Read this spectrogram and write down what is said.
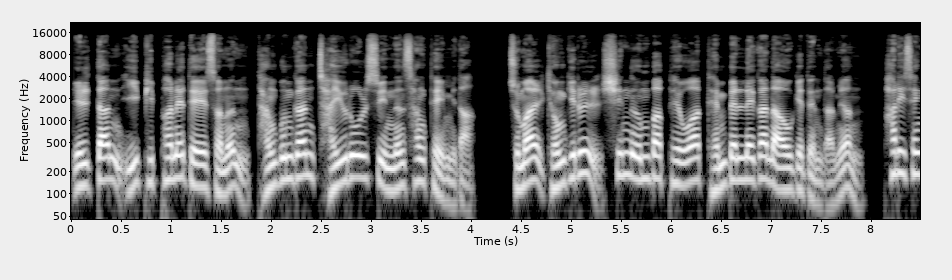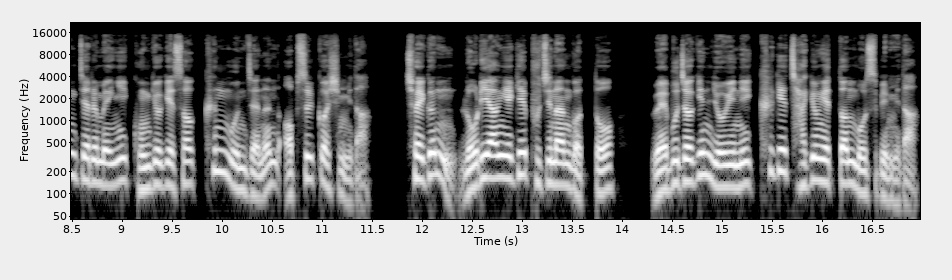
일단 이 비판에 대해서는 당분간 자유로울 수 있는 상태입니다. 주말 경기를 쉰 음바페와 덴벨레가 나오게 된다면 파리 생제르맹이 공격에서 큰 문제는 없을 것입니다. 최근 로리앙에게 부진한 것도 외부적인 요인이 크게 작용했던 모습입니다.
